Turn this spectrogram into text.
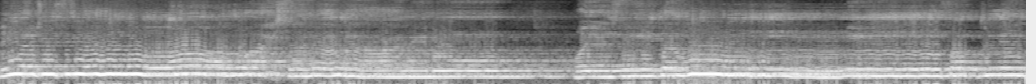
ليجزيهم الله أحسن ما عملوا ويزيدهم من فضله.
